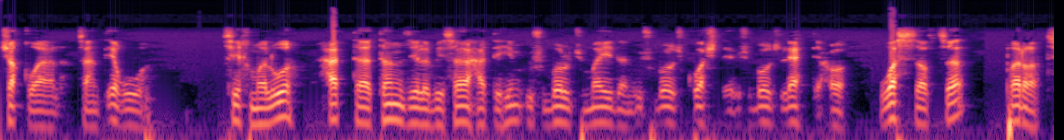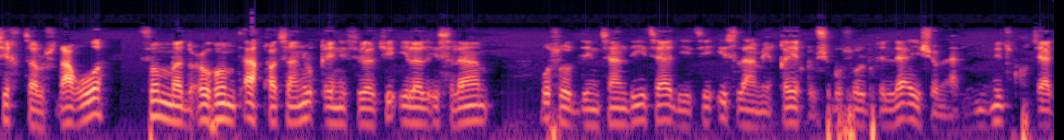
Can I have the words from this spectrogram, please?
شقوال سانت اغوه سيخ ملوه حتى تنزل بساحتهم اشبولج ميدان اشبولج كوشت اشبولج لحتحو وصلت برا سيخ تلوش دعوه ثم ادعوهم تأقوى يقين إلى الإسلام. بوصل دين تان ديتا ديتي إسلامي قيقش بوصل بخلا شمال نتقو تاك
